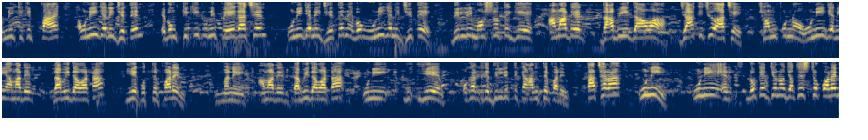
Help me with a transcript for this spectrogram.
উনি টিকিট পায় উনি জানি জেতেন এবং টিকিট উনি পেয়ে গেছেন, উনি জানি জেতেন এবং উনি জানি জিতে। দিল্লি মসনতে গিয়ে আমাদের দাবি দেওয়া যা কিছু আছে সম্পূর্ণ উনি জানি আমাদের দাবি দেওয়াটা ইয়ে করতে পারেন। মানে আমাদের দাবি দেওয়াটা উনি ইয়ে ওখান থেকে দিল্লির থেকে আনতে পারেন। তাছাড়া উনি উনি লোকের জন্য যথেষ্ট করেন।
